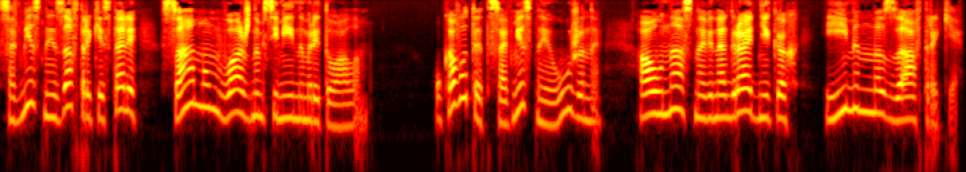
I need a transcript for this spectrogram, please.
Совместные завтраки стали самым важным семейным ритуалом. У кого-то это совместные ужины, а у нас на виноградниках именно завтраки.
